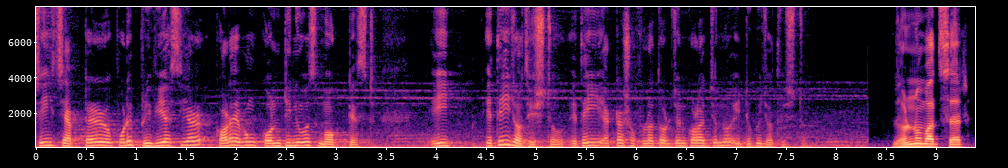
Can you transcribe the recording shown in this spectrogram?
সেই চ্যাপ্টারের ওপরে প্রিভিয়াস ইয়ার করা এবং কন্টিনিউয়াস মক টেস্ট এই এতেই যথেষ্ট। এতেই একটা সফলতা অর্জন করার জন্য এটুকুই যথেষ্ট। ধন্যবাদ স্যার।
